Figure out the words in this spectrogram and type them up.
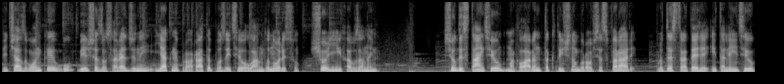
під час гонки був більше зосереджений, як не програти позицію Ландо Норрісу, що їхав за ним. Всю дистанцію Макларен тактично боровся з Феррарі, проте стратегія італійців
